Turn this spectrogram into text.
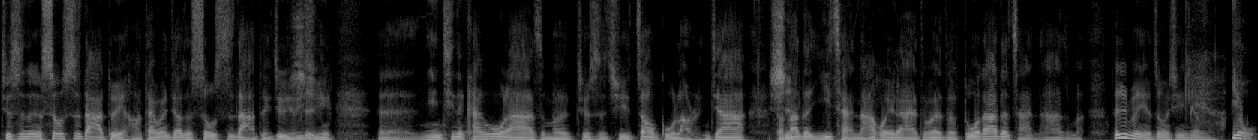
就是那个收尸大队哈，台湾叫做收尸大队，就有一群呃年轻的看护啦，什么就是去照顾老人家，把他的遗产拿回来，对吧？都夺他的产啊，什么？在日本有这种现象吗？有，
